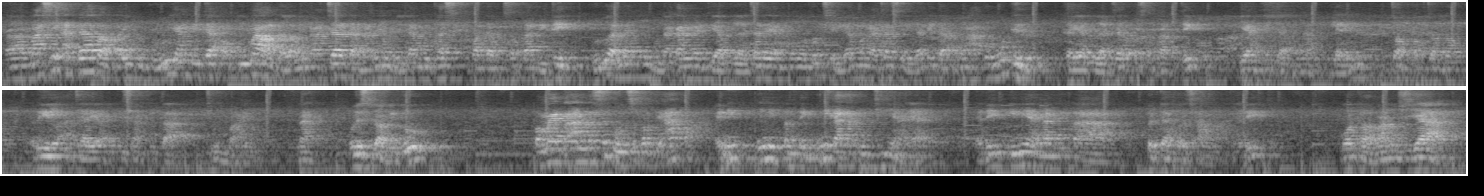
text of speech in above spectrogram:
masih ada Bapak Ibu guru yang tidak optimal dalam mengajar dan hanya memberikan tugas kepada peserta didik. Guru hanya menggunakan media belajar yang menuntut sehingga mengajar sehingga tidak mengakomodir gaya belajar peserta didik yang tidak benar. Ini contoh-contoh real aja yang bisa kita jumpai. Nah, oleh sebab itu pemetaan tersebut seperti apa? Ini ini penting, ini kata kuncinya ya. Jadi ini akan kita bedah bersama. Jadi modal manusia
